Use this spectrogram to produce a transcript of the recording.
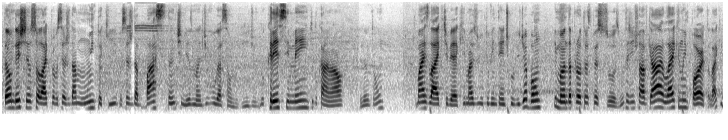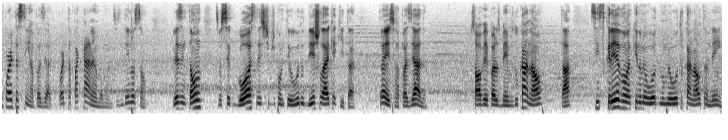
Então deixa o seu like para você ajudar muito aqui, você ajudar bastante mesmo na divulgação do vídeo, no crescimento do canal, entendeu? Então mais like tiver aqui, mais o YouTube entende que o vídeo é bom e manda para outras pessoas. Muita gente falava que ah, o like não importa. Like importa sim, rapaziada. Importa pra caramba, mano. Vocês não tem noção. Beleza? Então, se você gosta desse tipo de conteúdo, deixa o like aqui, tá? Então é isso, rapaziada. Salve aí para os membros do canal, tá? Se inscrevam aqui no meu outro, no meu outro canal também.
